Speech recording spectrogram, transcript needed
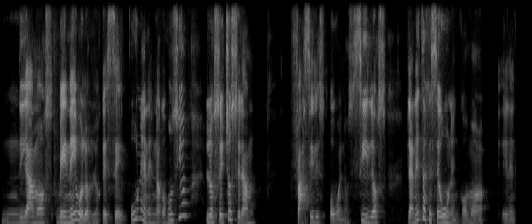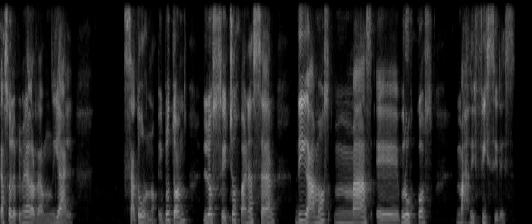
digamos, benévolos los que se unen en una conjunción, los hechos serán fáciles o buenos. Si los planetas que se unen, como en el caso de la Primera Guerra Mundial, Saturno y Plutón, los hechos van a ser, digamos, más eh, bruscos, más difíciles.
